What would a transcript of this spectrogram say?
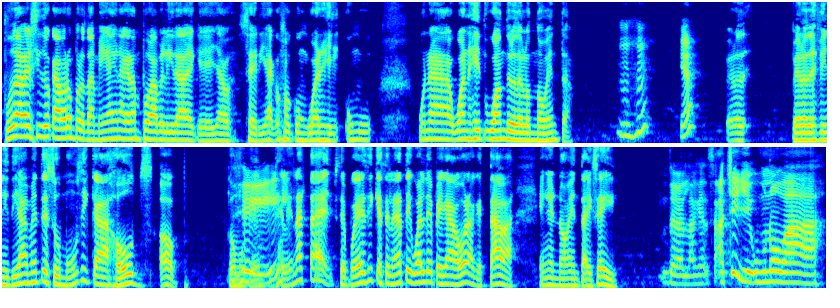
pudo haber sido cabrón, pero también hay una gran probabilidad de que ella sería como con un, una one hit wonder de los 90. Pero, pero definitivamente su música holds up. Como que Selena está, se puede decir que Selena está igual de pegada ahora que estaba en el 96. De verdad que, uno va,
